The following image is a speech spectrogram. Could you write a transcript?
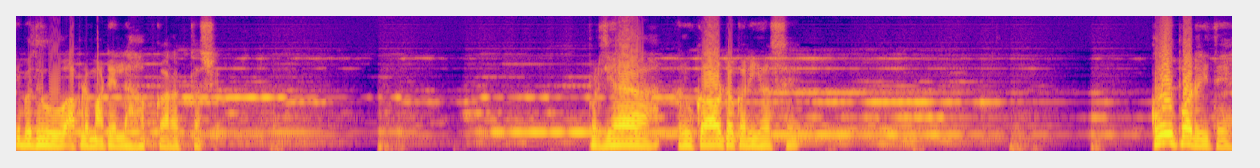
એ બધું આપણે માટે લાભકારક થશે. પણ જ્યાં રૂકાવટો કરી હશે કોઈ પણ રીતે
